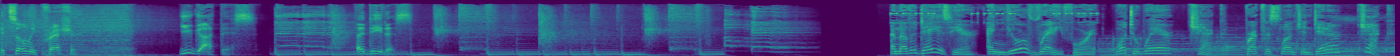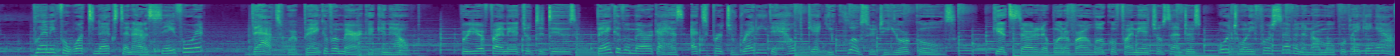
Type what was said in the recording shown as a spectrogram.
it's only pressure. You got this. Adidas. Another day is here, and you're ready for it. What to wear? Check. Breakfast, lunch, and dinner? Check. Planning for what's next and how to save for it? That's where Bank of America can help. For your financial to-dos, Bank of America has experts ready to help get you closer to your goals. Get started at one of our local financial centers or 24-7 in our mobile banking app.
